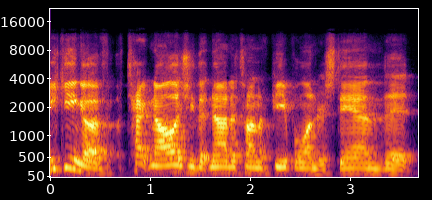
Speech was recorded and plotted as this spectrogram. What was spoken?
speaking of technology that not a ton of people understand that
